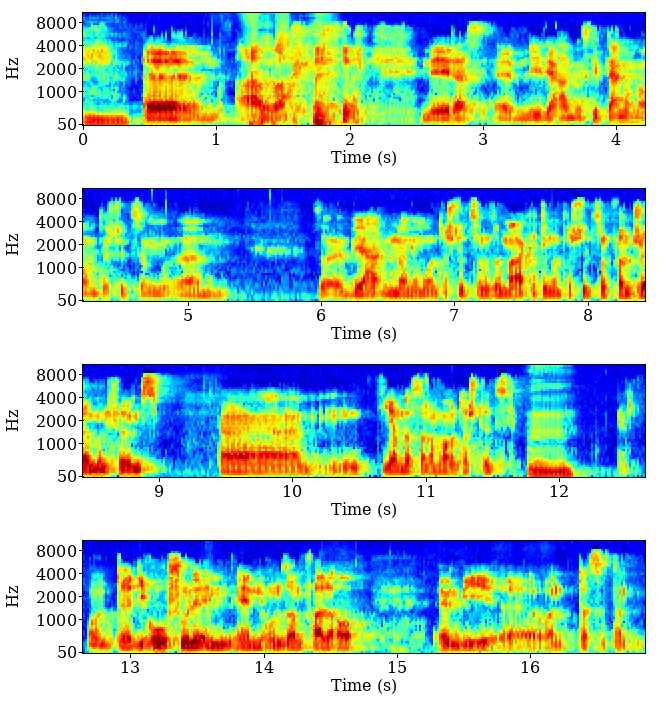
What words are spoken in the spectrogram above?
Mhm. Ähm, aber nee, das, äh, nee, wir haben, es gibt dann nochmal Unterstützung, ähm, so, wir hatten dann nochmal Unterstützung, so Marketingunterstützung von German Films. Ähm, die haben das dann nochmal unterstützt. Mhm. Und äh, die Hochschule in, in unserem Fall auch irgendwie, äh, und das ist dann,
